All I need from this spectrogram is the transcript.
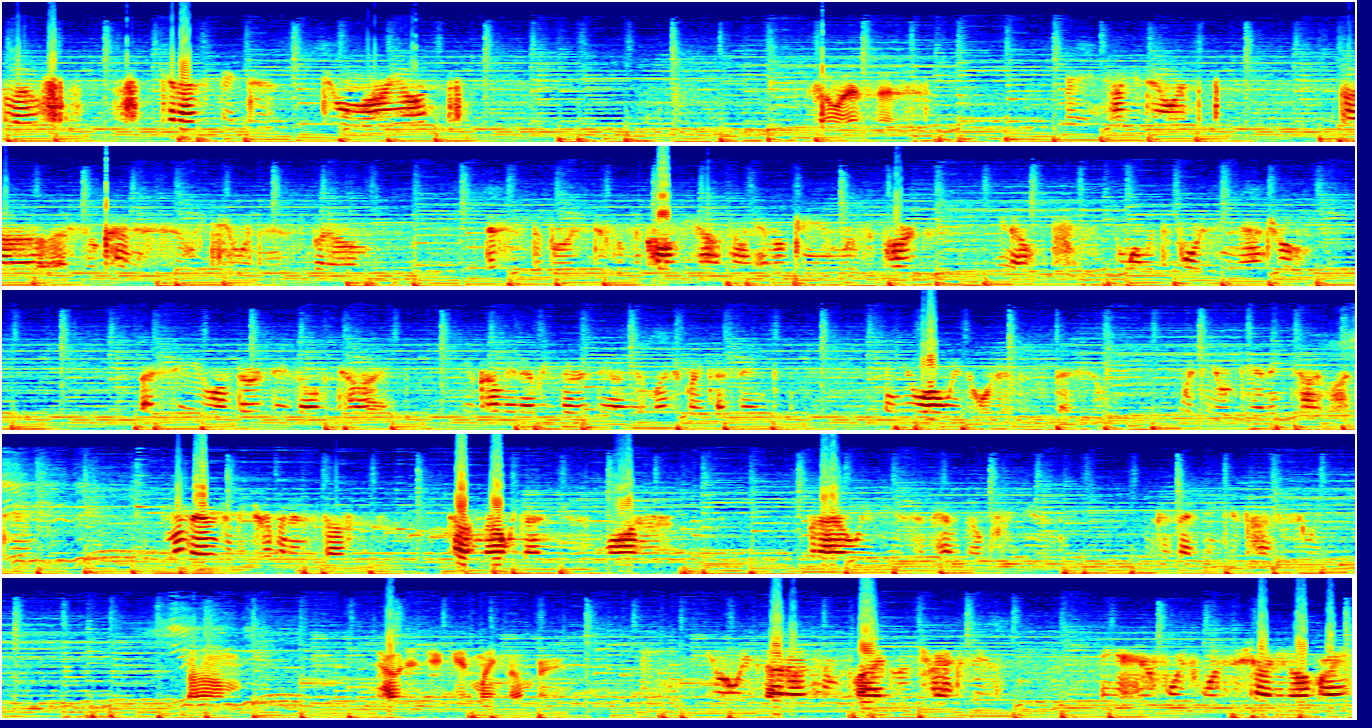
Hello? Can I speak to, to Omarion? Who is this? Hey, how you doing? Uh, I feel kind of silly doing this, but um, this is the barista from the coffee house on MLK in Rosa Park. You know, the one with the 4C Natural. I see you on Thursdays all the time. You come in every Thursday on your lunch break, I think. And you always order the special with the organic chai latte. My manager be tripping and stuff, talking about we gotta use water. But I always use some hemp milk for you, because I think you're kind of sweet. Um, how did you get my number? You always got on some fly blue tracksuit, and your Air Force Ones are shining all bright.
